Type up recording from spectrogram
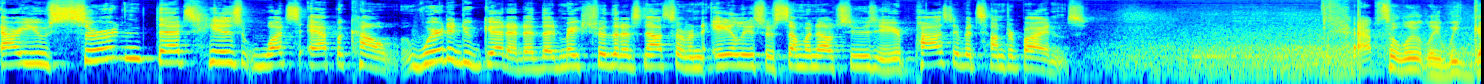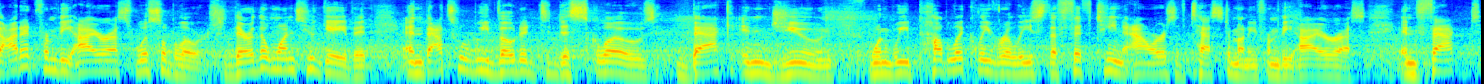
are you certain that's his WhatsApp account? Where did you get it? And then make sure that it's not sort of an alias or someone else using it. You're positive it's Hunter Biden's. Absolutely. We got it from the IRS whistleblowers. They're the ones who gave it, and that's what we voted to disclose back in June when we publicly released the 15 hours of testimony from the IRS. In fact,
